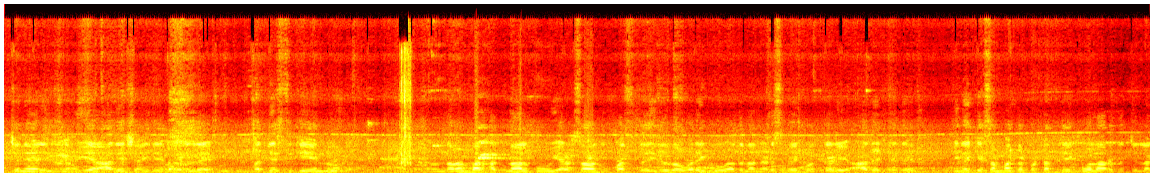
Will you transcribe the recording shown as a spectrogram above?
ಉಚ್ಚ ನ್ಯಾಯಾಲಯದಿಂದ ಏನು ಆದೇಶ ಇದೆ ಅಂತ ಹೇಳಿದರೆ, ಮಧ್ಯಸ್ಥಿಕೆಯನ್ನು ನವೆಂಬರ್ ಹದಿನಾಲ್ಕು ಎರಡು ಸಾವಿರದ ಇಪ್ಪತ್ತೈದರವರೆಗೂ ಅದನ್ನು ನಡೆಸಬೇಕು ಅಂತೇಳಿ ಆದೇಶ ಇದೆ. ಇದಕ್ಕೆ ಸಂಬಂಧಪಟ್ಟಂತೆ ಕೋಲಾರದ ಜಿಲ್ಲಾ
